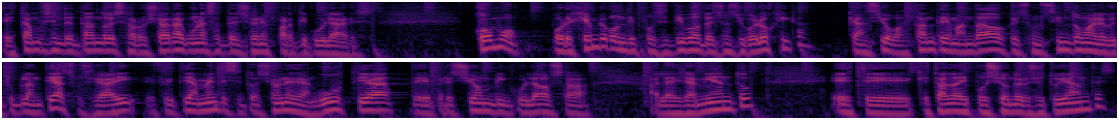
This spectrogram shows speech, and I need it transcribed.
estamos intentando desarrollar algunas atenciones particulares. ¿Cómo? Por ejemplo, con dispositivos de atención psicológica, que han sido bastante demandados, que es un síntoma de lo que tú planteas. O sea, hay efectivamente situaciones de angustia, de depresión vinculados al aislamiento, este, que están a disposición de los estudiantes.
